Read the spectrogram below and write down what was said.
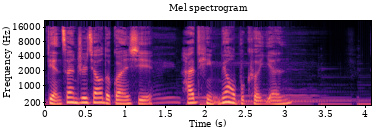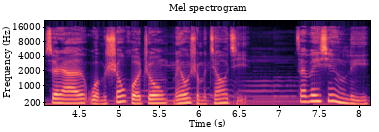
点赞之交的关系还挺妙不可言。虽然我们生活中没有什么交集，在微信里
